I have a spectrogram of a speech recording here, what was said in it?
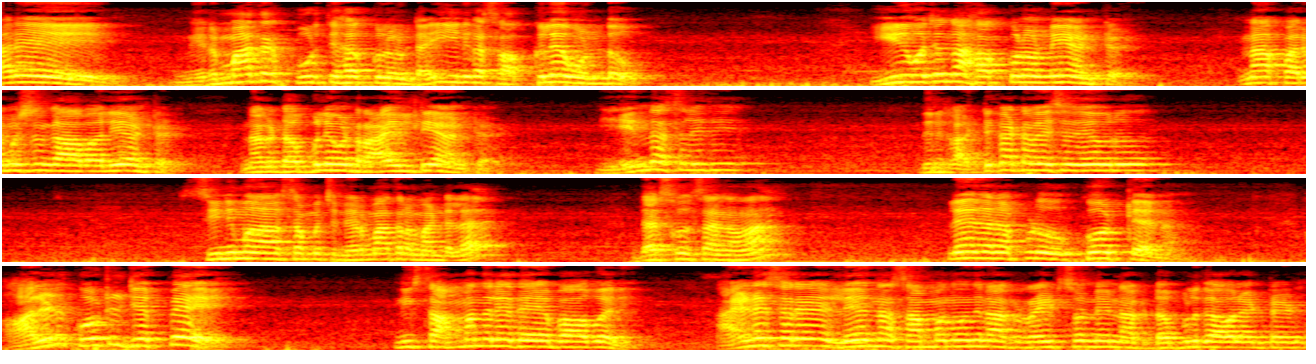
అరే నిర్మాతకు పూర్తి హక్కులు ఉంటాయి ఈయనకి అసలు హక్కులే ఉండవు. ఈయన వచ్చి నా హక్కులు ఉన్నాయి అంటాడు. నా పర్మిషన్ కావాలి అంటాడు. నాకు డబ్బులు ఇవ్వండి రాయల్టీ అంటాడు. ఏంది అసలు ఇది? దీనికి అడ్డుకట్ట వేసేది ఎవరు? సినిమా సంబంధించిన నిర్మాతల మండల దర్శకుల సంఘమా? లేదన్నప్పుడు కోర్టులేనా? ఆల్రెడీ కోర్టులు చెప్పే నీకు సంబంధం లేదయ్యా బాబు అని. అయినా సరే లేదు నాకు సంబంధం ఉంది నాకు రైట్స్ ఉన్నాయి నాకు డబ్బులు కావాలంటాడు.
